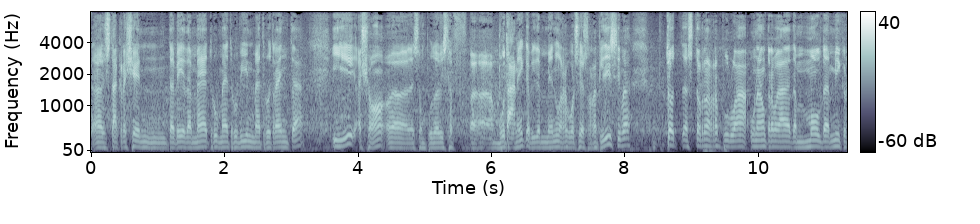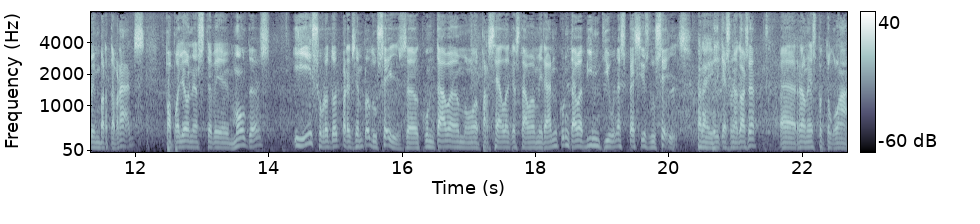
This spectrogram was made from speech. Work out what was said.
eh, està creixent també de metro, metro 20, metro 30, i això, eh, des d'un punt de vista eh, botànic, evidentment la regulació és rapidíssima, tot es torna a repoblar una altra vegada de molt de microinvertebrats, papallones també moltes, i sobretot, per exemple, d'ocells. Eh, comptava amb la parcel·la que estava mirant, comptava 21 espècies d'ocells. Vull dir que és una cosa eh, realment espectacular.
